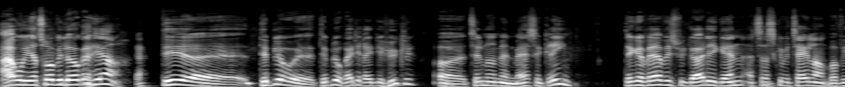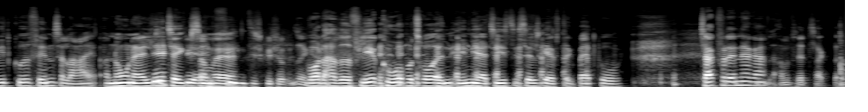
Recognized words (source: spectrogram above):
Abu, jeg tror, vi lukker her. Ja. Det, øh, det, blev, øh, det blev rigtig, rigtig hyggeligt, og til med med en masse grin. Det kan være, hvis vi gør det igen, at så skal vi tale om, hvorvidt Gud findes eller ej, og nogle af alle de Det ting, bliver som, en øh, hvor der har været flere kurer på tråden inde i Artistisk Selskabs debatgruppe. Tak for den her gang. Jamen, tak da.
